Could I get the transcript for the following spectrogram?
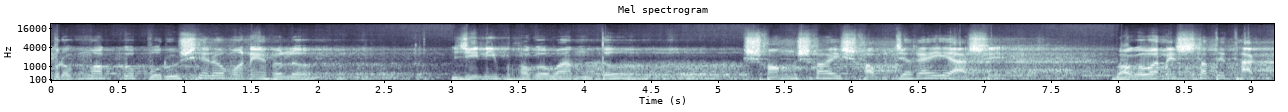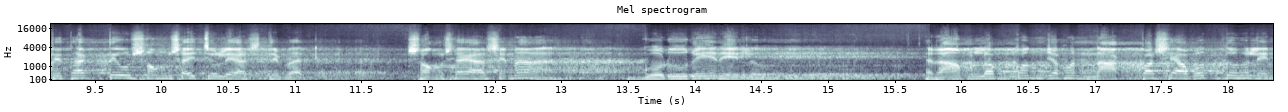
ব্রহ্মজ্ঞ পুরুষেরও মনে হলো, যিনি ভগবান তো সংশয় সব জায়গায় আসে। ভগবানের সাথে থাকতে থাকতেও সংশয় চলে আসতে পারে। সংশয় আসে না, গরুরের এলো। রাম লক্ষণ যখন নাক পাশে আবদ্ধ হলেন,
